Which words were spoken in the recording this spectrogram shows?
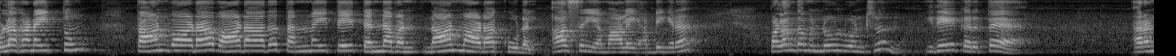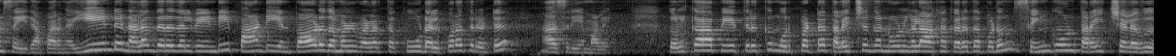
உலகனைத்தும் தான் வாடா வாடாத தன்மைத்தே தென்னவன் நான் மாடா கூடல். ஆசிரிய மாலை அப்படிங்கிற பழந்தமிழ் நூல் ஒன்றும் இதே கருத்தை அரண் செய்தான் பாருங்கள் ஈண்டு நலந்தருதல் வேண்டி பாண்டியன் பாடுதமிழ் வளர்த்த கூடல் புறத்திருட்டு ஆசிரிய மாலை. தொல்காப்பியத்திற்கு முற்பட்ட தலைச்சங்க நூல்களாக கருதப்படும் செங்கோன் தரைச்செலவு.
